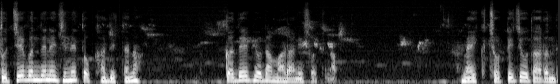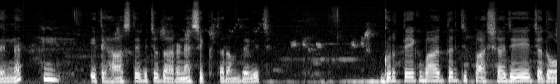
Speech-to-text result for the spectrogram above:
ਦੂਜੇ ਬੰਦੇ ਨੇ ਜਿਹਨੇ ਧੋਖਾ ਦਿੱਤਾ ਨਾ ਕਦੇ ਵੀ ਉਹਦਾ ਮਾੜਾ ਨਹੀਂ ਸੋਚਣਾ। ਮੈਂ ਇੱਕ ਛੋਟੀ ਜਿਹੀ ਉਦਾਹਰਨ ਦਿੰਦਾ ਇਤਿਹਾਸ ਦੇ ਵਿੱਚ ਉਦਾਹਰਣ ਹੈ ਸਿੱਖ ਧਰਮ ਦੇ ਵਿੱਚ। ਗੁਰੂ ਤੇਗ ਬਹਾਦਰ ਜੀ ਪਾਤਸ਼ਾਹ ਜੀ ਜਦੋਂ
